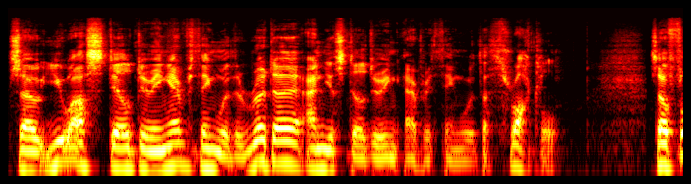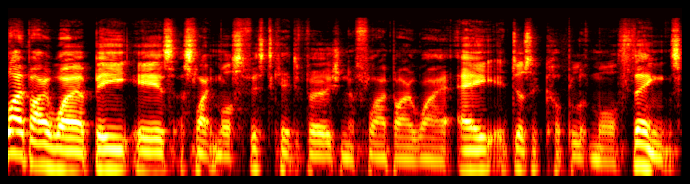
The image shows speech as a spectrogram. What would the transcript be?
so you are still doing everything with the rudder and you're still doing everything with the throttle. So fly-by-wire B is a slightly more sophisticated version of fly-by-wire A. It does a couple of more things.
